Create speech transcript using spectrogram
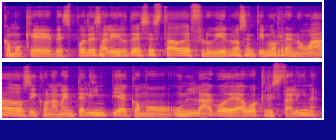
Como que después de salir de ese estado de fluir nos sentimos renovados y con la mente limpia como un lago de agua cristalina.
